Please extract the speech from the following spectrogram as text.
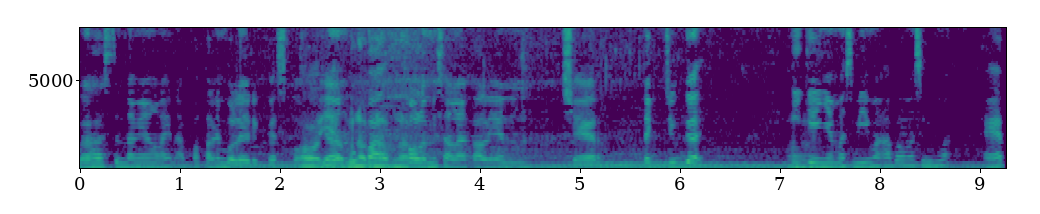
bahas tentang yang lain apa kalian boleh request kok. Oh, iya, jangan benar, lupa benar, benar. kalau misalnya kalian share tag juga Hmm. IG-nya Mas Bima apa Mas Bima? At?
